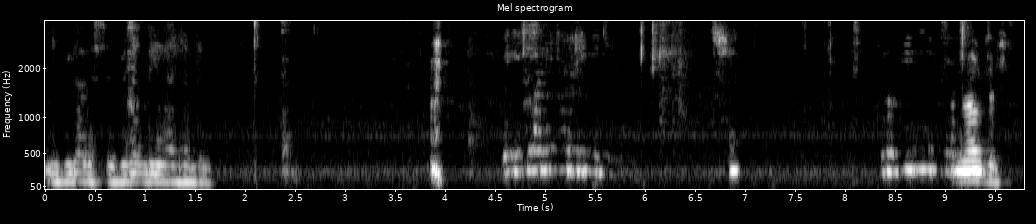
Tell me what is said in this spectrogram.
বিড়াল এসছে বিড়াল নিয়ে যায় এখান থেকে এই যে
